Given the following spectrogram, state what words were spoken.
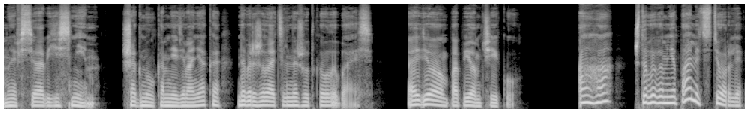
«Мы все объясним», — шагнул ко мне демоняка, доброжелательно жутко улыбаясь. «Пойдем попьем чайку». «Ага, чтобы вы мне память стерли»,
